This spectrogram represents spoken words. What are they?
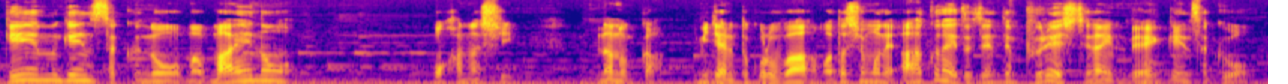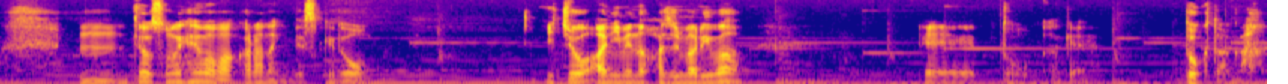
ゲーム原作の、まあ、前のお話なのか、みたいなところは、私もね、アークナイト全然プレイしてないので、原作を。うん。でもその辺はわからないんですけど、一応アニメの始まりは、えー、っと、なんだっけ、ドクターか。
